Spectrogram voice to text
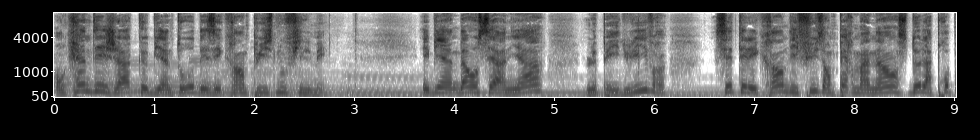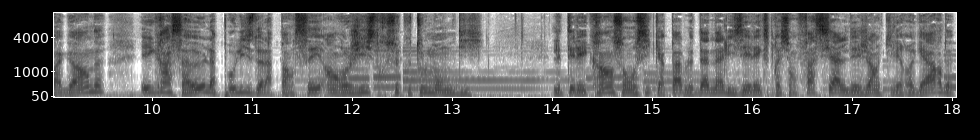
on craint déjà que bientôt des écrans puissent nous filmer. Eh bien, dans Océania, le pays du livre, ces télécrans diffusent en permanence de la propagande et grâce à eux, la police de la pensée enregistre ce que tout le monde dit. Les télécrans sont aussi capables d'analyser l'expression faciale des gens qui les regardent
